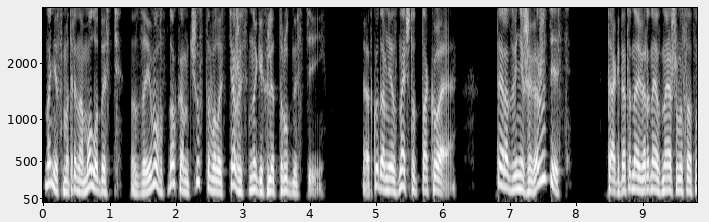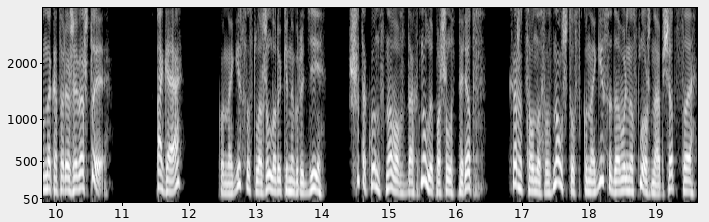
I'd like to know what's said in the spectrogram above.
но несмотря на молодость, за его вздохом чувствовалась тяжесть многих лет трудностей. «Откуда мне знать что-то такое? Ты разве не живешь здесь? Тогда ты, наверное, знаешь высоту, на которой живешь ты». «Ага». Кунагиса сложил руки на груди. Шитакун снова вздохнул и пошел вперед. Кажется, он осознал, что с Кунагисой довольно сложно общаться,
